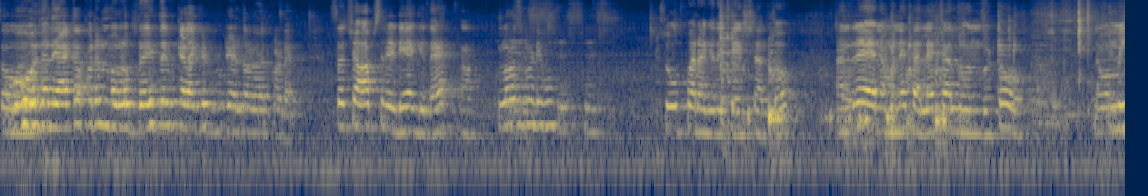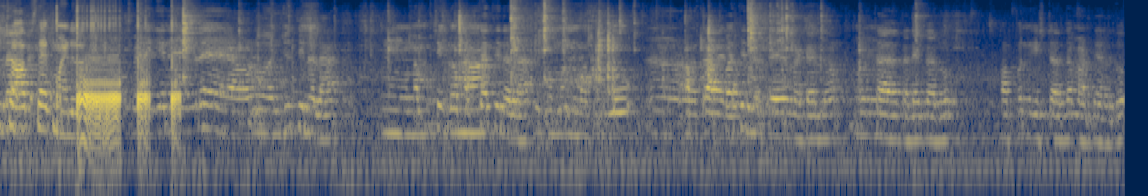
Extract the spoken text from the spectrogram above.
ಸೊ ನಾನು ಯಾಕಪ್ಪ ನನ್ನ ಮಗಳು ಬ್ರೈನ್ ಕೆಳಗೆ ಇಟ್ಬಿಟ್ಟು ಹೇಳ್ತಾಳೆ ಅನ್ಕೊಂಡೆ. ಸೊ ಚಾಪ್ಸ್ ರೆಡಿ ಆಗಿದೆ. ಕ್ಲೋಸ್ ಮಾಡಿ ಸೂಪರ್ ಆಗಿದೆ ಟೇಸ್ಟ್ ಅಂತೂ. ಅಂದ್ರೆ ನಮ್ಮನೆ ತಲೆಕಾಲು ಅಂದ್ಬಿಟ್ಟು ನಮ್ಮ ಮಮ್ಮಿ ಚಾಪ್ ಸ್ಯಾಕ್ ಯಾಕೆ ಮಾಡಿದ್ರು? ಬೆಳಗ್ಗೆನೆ ಅಂದ್ರೆ ಅವಳು ಅಂಜು ತಿನ್ನಲ್ಲ. ಹ್ಮ್ ನಮ್ಮ ಚಿಕ್ಕಮ್ಮ ಅಕ್ಕ ತಿನ್ನಲ್ಲ. ಚಿಕ್ಕಮ್ಮನ ಮಕ್ಕಳು ಅಪ್ಪ ತಿನ್ನುತ್ತೆ ಮಟನ್ನು ತಲೆಕಾಲು ಅಪ್ಪನಿಗೆ ಇಷ್ಟ ಅಂತ ಮಾಡ್ತಾ ಇರೋದು.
